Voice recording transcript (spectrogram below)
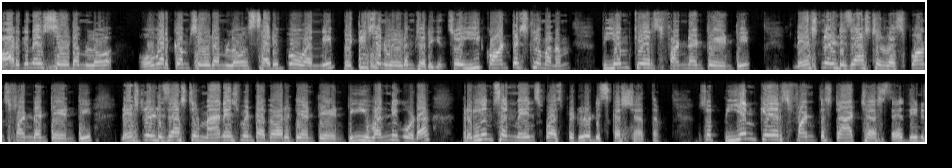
ఆర్గనైజ్ చేయడంలో ఓవర్కమ్ చేయడంలో సరిపోవని పెటిషన్ వేయడం జరిగింది. సో ఈ కాంటెక్స్ట్లో మనం పిఎం కేర్స్ ఫండ్ అంటే ఏంటి? నేషనల్ డిజాస్టర్ రెస్పాన్స్ ఫండ్ అంటే ఏంటి? నేషనల్ డిజాస్టర్ మేనేజ్మెంట్ అథారిటీ అంటే ఏంటి? ఇవన్నీ కూడా ప్రిలిమ్స్ అండ్ మెయిన్స్ పర్స్పెక్టివ్లో డిస్కస్ చేద్దాం. సో పిఎం కేర్స్ ఫండ్తో స్టార్ట్ చేస్తే దీని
